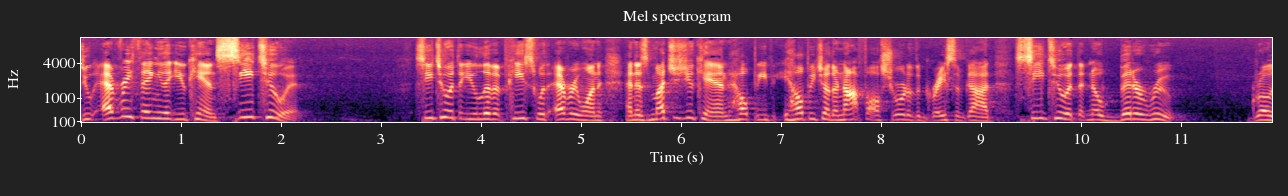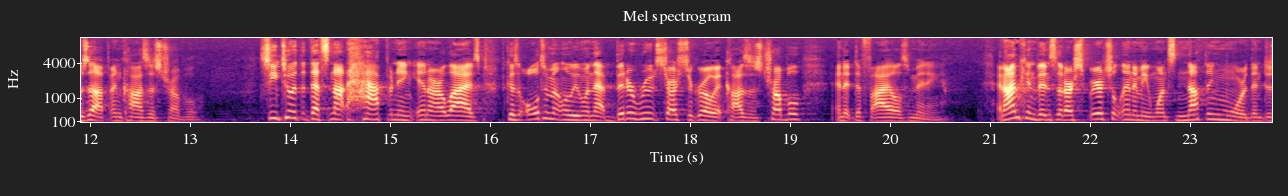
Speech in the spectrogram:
do everything that you can, see to it. See to it that you live at peace with everyone, and as much as you can, help, e- help each other not fall short of the grace of God. See to it that no bitter root grows up and causes trouble. See to it that that's not happening in our lives because ultimately, when that bitter root starts to grow, it causes trouble and it defiles many. And I'm convinced that our spiritual enemy wants nothing more than to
